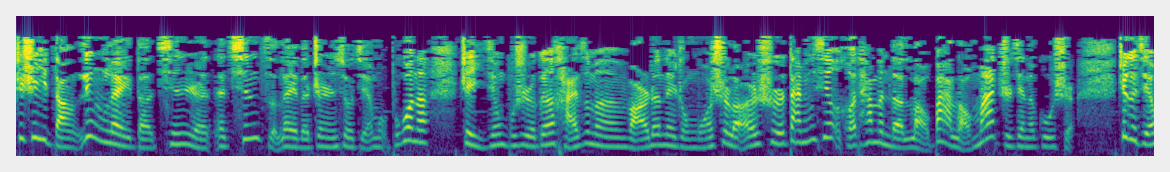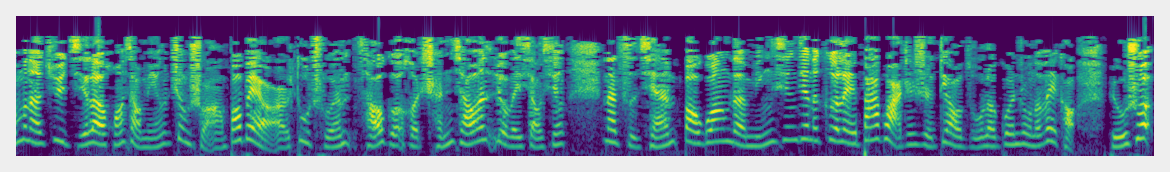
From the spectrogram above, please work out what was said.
这是一档另类的亲人呃亲子类的真人秀节目。不过呢，这已经不是跟孩子们玩的那种模式了，而是大明星和他们的老爸老妈之间的故事。这个节目呢，聚集了黄晓明、郑爽、包贝尔、杜淳、曹格和陈乔恩六位笑星。那此前曝光的明星。星间的各类八卦真是吊足了观众的胃口。比如说，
